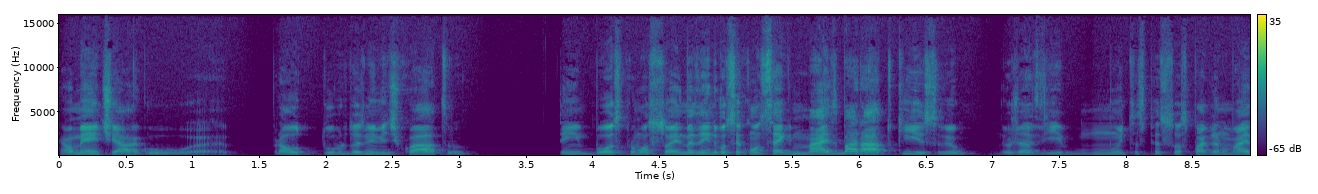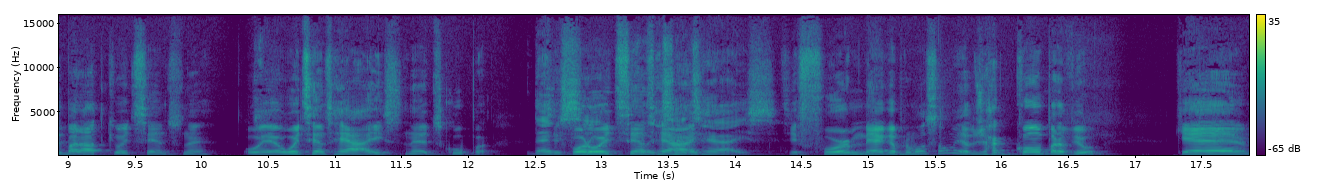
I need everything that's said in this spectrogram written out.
Realmente, Iago, para outubro de 2024 tem boas promoções, mas ainda você consegue mais barato que isso, viu? Eu já vi muitas pessoas pagando mais barato que 800, né? Ou é 800 reais, né? Desculpa. Deve Se for ser 800 reais, reais. se for mega promoção mesmo, já compra, viu? Que é,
